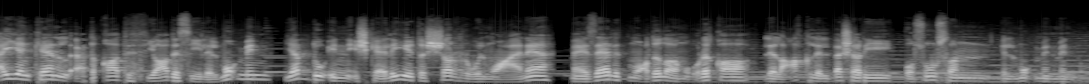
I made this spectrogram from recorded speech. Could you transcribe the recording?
ايا كان الاعتقاد الثيادسي للمؤمن يبدو إن إشكالية الشر والمعاناة ما زالت معضلة مؤرقة للعقل البشري خصوصا المؤمن منه.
